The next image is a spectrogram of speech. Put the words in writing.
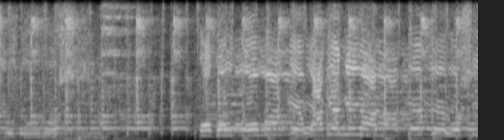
শুধু রশি। ও বউ তোমাকে বাগে নিয়া নাকেতে রশি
